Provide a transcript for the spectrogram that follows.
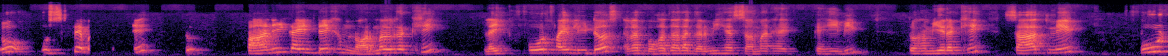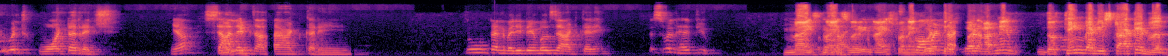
तो उससे तो पानी का इंटेक हम नॉर्मल रखें लाइक फोर फाइव लीटर्स अगर बहुत ज़्यादा गर्मी है समर है कहीं भी तो हम ये रखें साथ में फ़ूड विथ वाटर रिच या सैलेड ज़्यादा ऐड करें फ्रूट एंड वेजिटेबल्स ऐड करें this will help you nice nice very nice one good but आपने the thing that you started with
